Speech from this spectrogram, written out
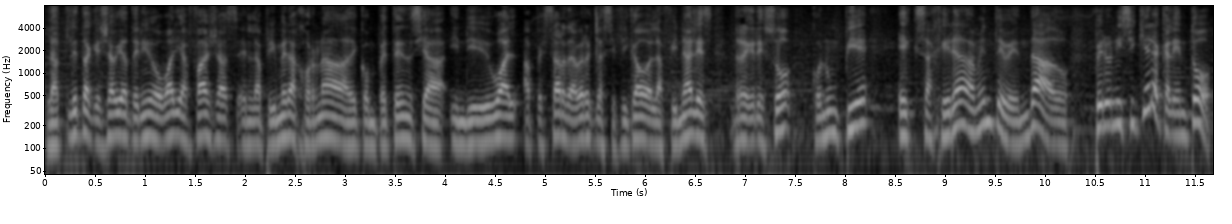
La atleta que ya había tenido varias fallas en la primera jornada de competencia individual, a pesar de haber clasificado a las finales, regresó con un pie exageradamente vendado, pero ni siquiera calentó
